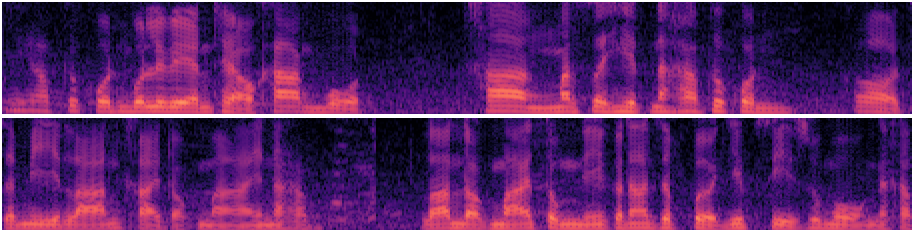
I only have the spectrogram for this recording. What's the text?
นี่ครับทุกคนบริเวณแถวข้างโบสถ์ข้างมัสยิดนะครับ ทุกคนก็จะมีร้านขายดอกไม้นะครับ ร้านดอกไม้ตรงนี้ก็น่าจะเปิด 24 ชั่วโมงนะครับ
